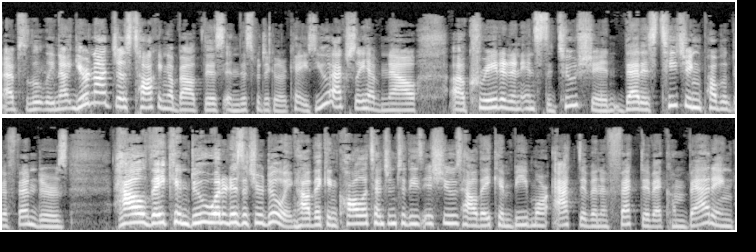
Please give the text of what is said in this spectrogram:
absolutely. Now, you're not just talking about this in this particular case. You actually have now uh, created an institution that is teaching public defenders how they can do what it is that you're doing, how they can call attention to these issues, how they can be more active and effective at combating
